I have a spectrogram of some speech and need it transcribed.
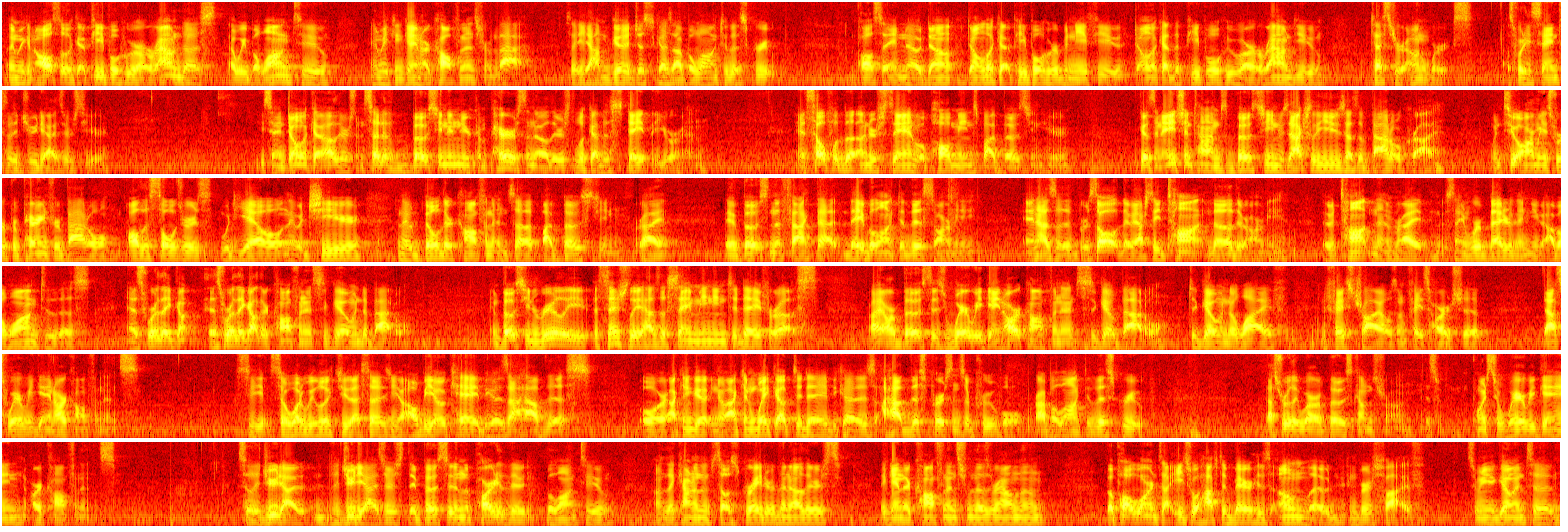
and we can also look at people who are around us that we belong to, and we can gain our confidence from that. So, yeah, I'm good just because I belong to this group. Paul's saying, no, don't, don't look at people who are beneath you. Don't look at the people who are around you. Test your own works. That's what he's saying to the Judaizers here. He's saying, don't look at others. Instead of boasting in your comparison to others, look at the state that you're in. And it's helpful to understand what Paul means by boasting here. Because in ancient times, boasting was actually used as a battle cry. When two armies were preparing for battle, all the soldiers would yell and they would cheer and they would build their confidence up by boasting, right? They would boast in the fact that they belong to this army, and as a result, they would actually taunt the other army. They would taunt them, right? Saying, We're better than you. I belong to this. And it's where they got, it's where they got their confidence to go into battle. And boasting really, essentially, has the same meaning today for us. Right? Our boast is where we gain our confidence to go battle, to go into life and face trials and face hardship. That's where we gain our confidence. See, so what do we look to that says, you know, I'll be okay because I have this, or I can go, you know, I can wake up today because I have this person's approval, or I belong to this group. That's really where our boast comes from. It points to where we gain our confidence. So the, Judai- the Judaizers, they boasted in the party that they belonged to. Uh, they counted themselves greater than others. They gained their confidence from those around them. But Paul warns that each will have to bear his own load in verse 5. So we need to go into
